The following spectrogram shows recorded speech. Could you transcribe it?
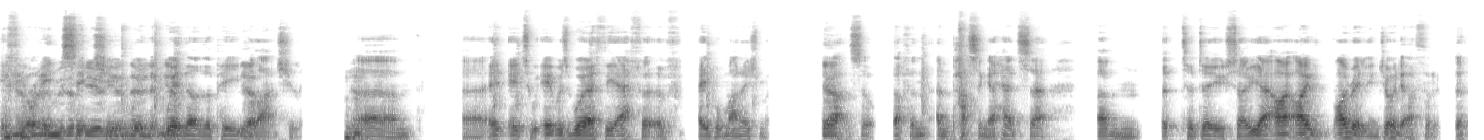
if you're in with a few of situ doing with, yeah. with other people. Yeah. Actually, Mhm. um, uh, it, it's it was worth the effort of table management, Yeah. that sort of stuff, and, and passing a headset um, to, to do. So yeah, I, I I really enjoyed it. I thought it was a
